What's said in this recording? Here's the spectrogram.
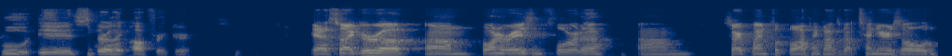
Who is Sterling Hofrichter? yeah, so I grew up, um, born and raised in Florida. Um, started playing football I think when I was about 10 years old.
